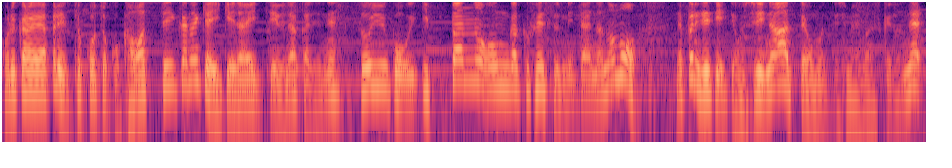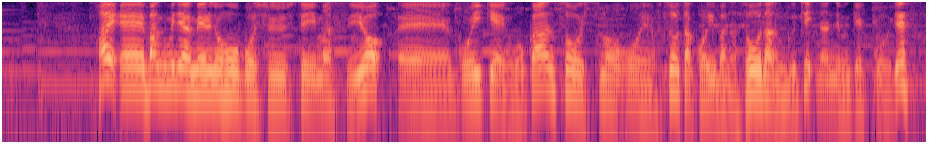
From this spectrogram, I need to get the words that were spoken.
これからやっぱりちょこちょこ変わっていかなきゃいけないっていう中でね、そういうこう一般の音楽フェスみたいなのもやっぱり出ていってほしいなって思ってしまいますけどね。はい、えー、番組ではメールの方を募集していますよ。えー、ご意見、ご感想、質問、応援、ふつおた、恋バナ、相談口、何でも結構です。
